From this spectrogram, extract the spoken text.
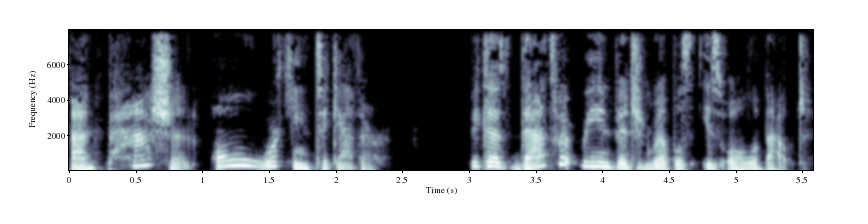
and passion all working together. Because that's what Reinvention Rebels is all about.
